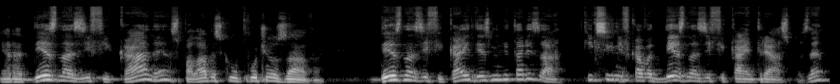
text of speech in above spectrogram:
Era desnazificar, né, as palavras que o Putin usava, desnazificar e desmilitarizar. O que, que significava desnazificar, entre aspas? Né?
